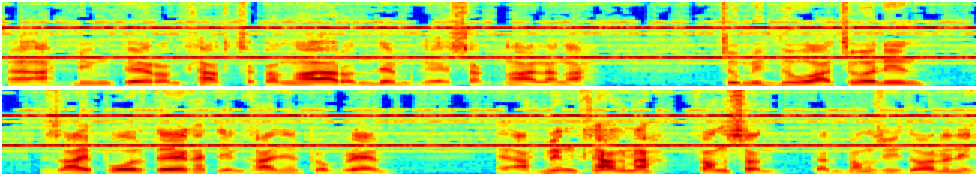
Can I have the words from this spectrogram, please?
à miếng tê ron khác chắc ngã, ron đem nghe sắc nga à chú mình nuwa cho nên giải pol tê khát tiền khai nhân program. À miếng khác na function cần mang duy đó này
